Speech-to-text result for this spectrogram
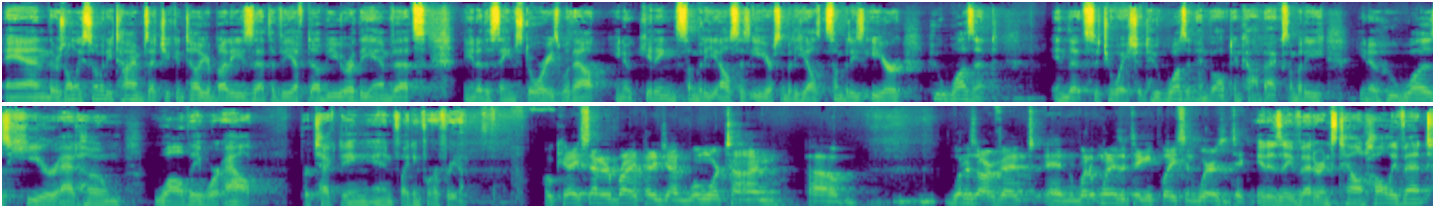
and there's only so many times that you can tell your buddies at the VFW or the AMVETS you know the same stories without you know getting somebody else's ear, somebody else somebody's ear who wasn't in that situation, who wasn't involved in combat, somebody, you know, who was here at home while they were out protecting and fighting for our freedom. Okay, Senator Brian Pettyjohn, one more time. Um, what is our event and when, when is it taking place and where is it taking place? It is a Veterans Town Hall event.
